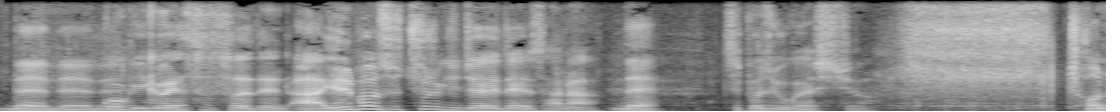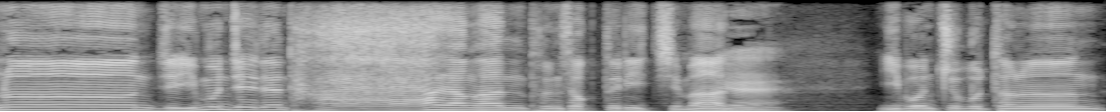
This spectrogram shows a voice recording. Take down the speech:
네, 네, 네. 꼭 이거 했었어야 되는데. 아, 일본 수출 규제에 대해서 하나 네. 짚어주고 가시죠. 저는 이제 이 문제에 대한 다양한 분석들이 있지만 예. 이번 주부터는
